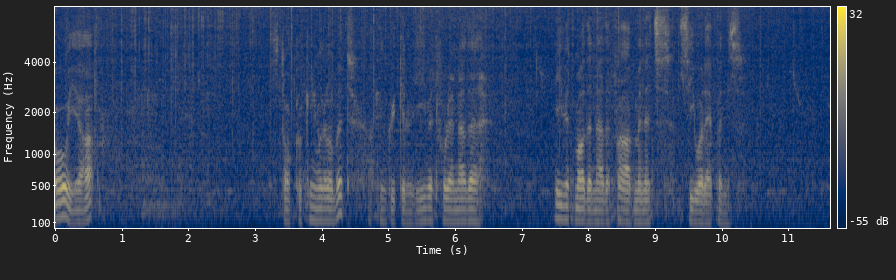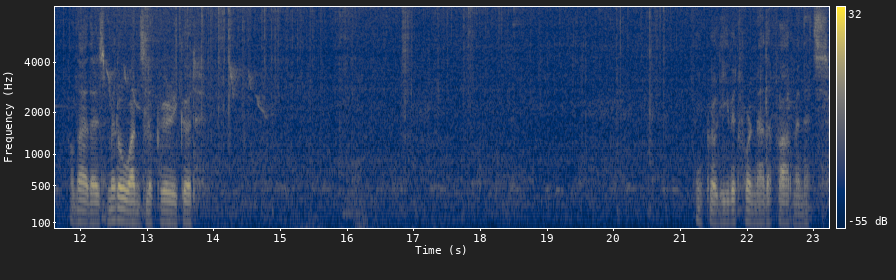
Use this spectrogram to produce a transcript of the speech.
Oh yeah. Start cooking a little bit. I think we can leave it for another, leave it more than another five minutes, see what happens. Although those middle ones look very good. I think we'll leave it for another five minutes.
